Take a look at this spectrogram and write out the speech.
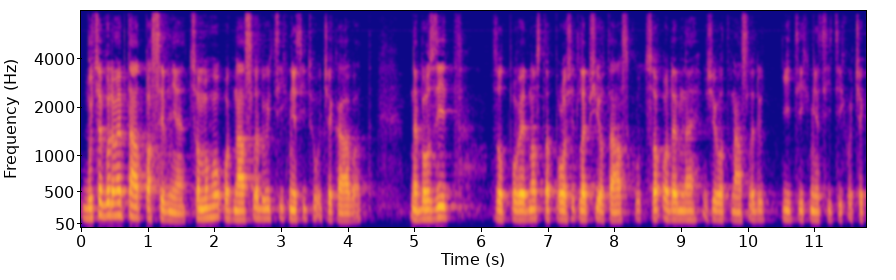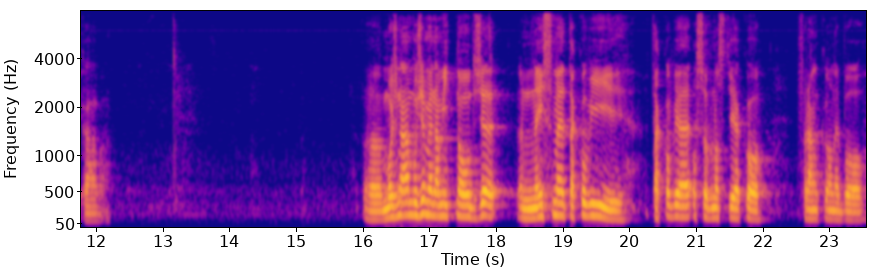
buď se budeme ptát pasivně, co mohu od následujících měsíců očekávat, nebo vzít zodpovědnost a položit lepší otázku, co ode mne život v následujících měsících očekává. Eh, možná můžeme namítnout, že nejsme takový, takové osobnosti jako Frankl nebo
